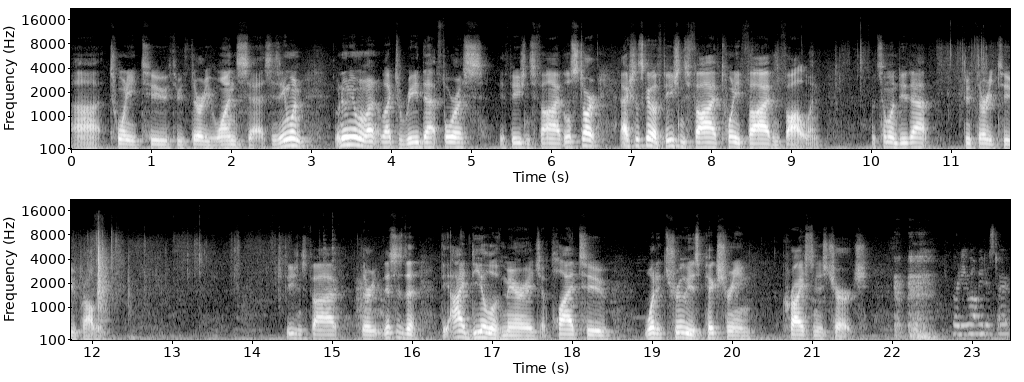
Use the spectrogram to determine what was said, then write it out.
uh, 22 through 31 says. Does anyone, would anyone like to read that for us? Ephesians 5. We'll start, actually, let's go Ephesians 5 25 and following. Would someone do that? Through 32, probably. Ephesians 5 30. This is the, the ideal of marriage applied to what it truly is picturing Christ and his church. Where do you want me to start?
